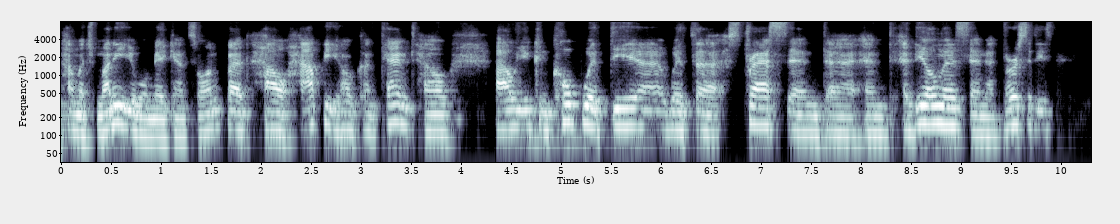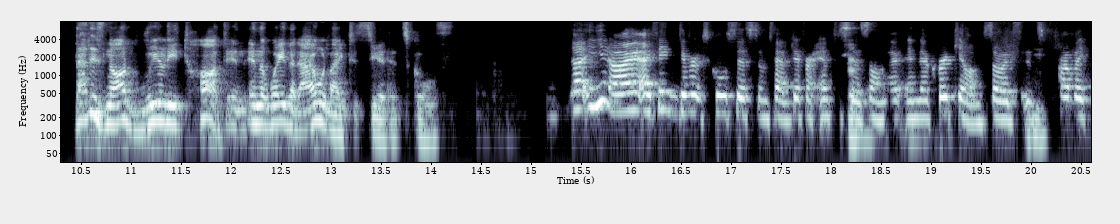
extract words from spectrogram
how much money you will make and so on but how happy how content how how you can cope with the uh, with uh, stress and, uh, and and illness and adversities. That is not really taught in, in the way that i would like to see it at schools uh, you know, I, I, think different school systems have different emphasis sure. on their in their curriculum. So it's it's mm-hmm. probably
